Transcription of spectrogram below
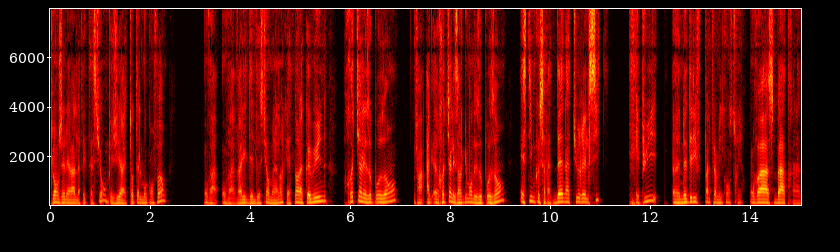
plan général d'affectation. PGA est totalement conforme. On va, on va valider le dossier en met à l'enquête. Non, la commune retient les opposants, enfin, retient les arguments des opposants, estime que ça va dénaturer le site, et puis ne délivre pas le permis de construire. On va se battre à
